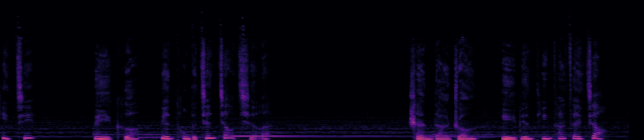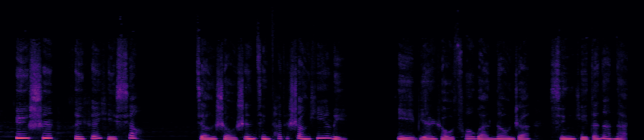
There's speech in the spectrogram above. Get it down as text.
一击，立刻便痛得尖叫起来。陈大壮一边听他在叫，于是嘿嘿一笑，将手伸进他的上衣里，一边揉搓玩弄着心仪的那奶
